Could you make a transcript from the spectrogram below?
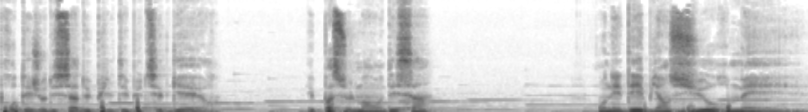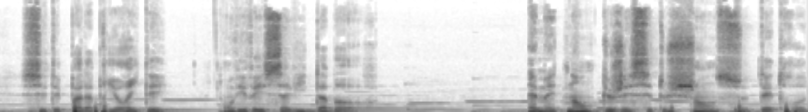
protège Odessa depuis le début de cette guerre. Et pas seulement Odessa. On aidait bien sûr, mais c'était pas la priorité. On vivait sa vie d'abord. Et maintenant que j'ai cette chance d'être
